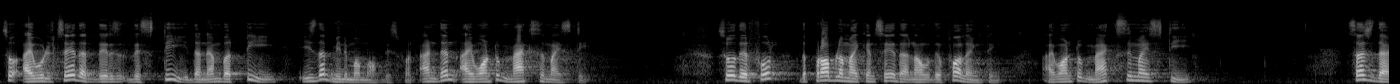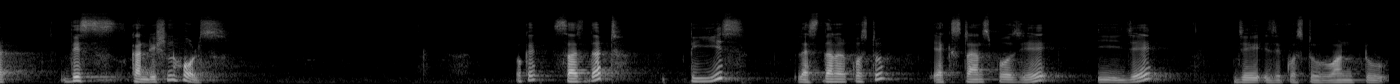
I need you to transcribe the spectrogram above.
So I will say that there is this t the number t is the minimum of this one and then I want to maximize t. So therefore the problem I can say that now the following thing I want to maximize t such that this condition holds okay, such that t is less than or equals to x transpose A E j, j is equals to 1 to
